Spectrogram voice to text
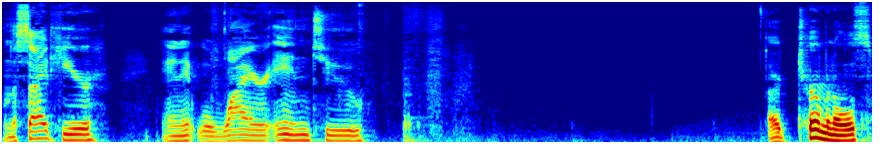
on the side here and it will wire into our terminals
